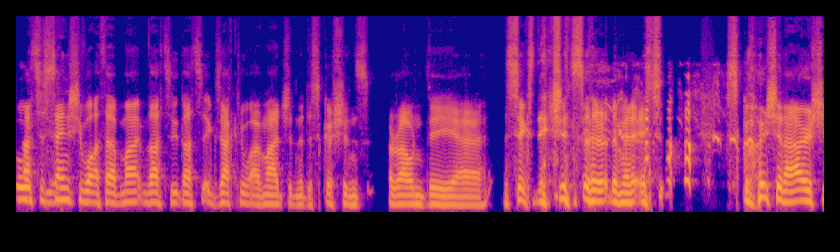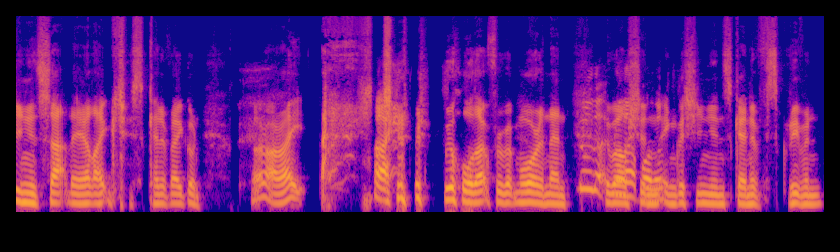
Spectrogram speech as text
Oh, that's essentially what I thought. My, that's that's exactly what I imagine the discussions around the uh, the Six Nations at the minute. It's Scottish and Irish Union sat there like just kind of like going, oh, "All right, we'll hold out for a bit more," and then no, that, the Welsh no, and English unions kind of screaming,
